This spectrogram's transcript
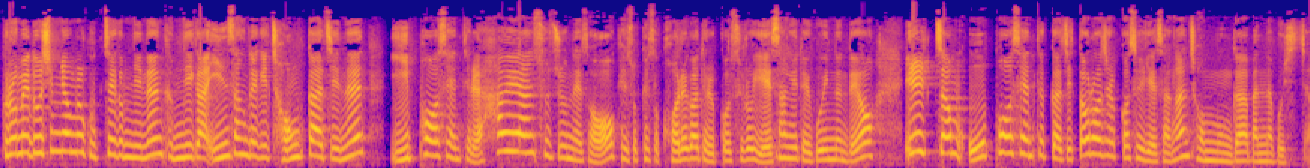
그럼에도 10년물 국채금리는 금리가 인상되기 전까지는 2%를 하회한 수준에서 계속해서 거래가 될 것으로 예상이 되고 있는데요. 1.5%까지 떨어질 것을 예상한 전문가 만나보겠습니다. 보시죠.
